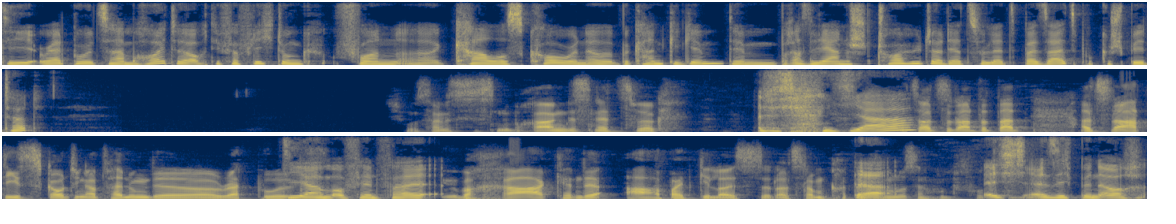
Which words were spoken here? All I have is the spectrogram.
die Red Bulls haben heute auch die Verpflichtung von äh, Carlos Coronel bekannt gegeben, dem brasilianischen Torhüter, der zuletzt bei Salzburg gespielt hat. Ich muss sagen, das ist ein überragendes Netzwerk. ja. Also, also, da, da, also da hat die Scouting-Abteilung der Red Bulls die haben auf jeden Fall überragende Arbeit geleistet. Also da kann ja, nur sein Hut ich, Also ich bin auch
